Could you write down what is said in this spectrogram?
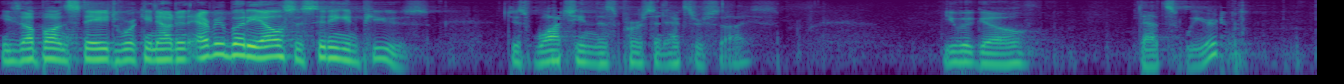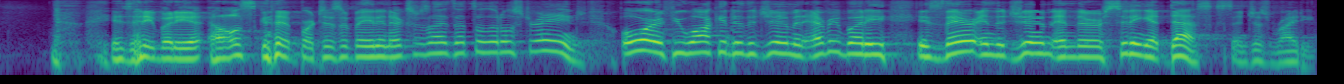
He's up on stage working out, and everybody else is sitting in pews just watching this person exercise. You would go, That's weird. is anybody else going to participate in exercise? That's a little strange. Or if you walk into the gym and everybody is there in the gym and they're sitting at desks and just writing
